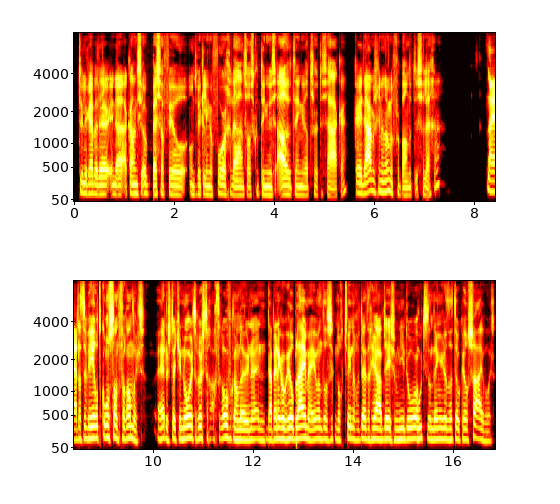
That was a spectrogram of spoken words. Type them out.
Natuurlijk hebben er in de accountancy ook best wel veel ontwikkelingen voor gedaan, zoals continuous auditing en dat soort zaken. Kan je daar misschien dan ook nog verbanden tussen leggen? Nou ja, dat de wereld constant verandert dus dat je nooit rustig achterover kan leunen. En daar ben ik ook heel blij mee. Want als ik nog 20 of 30 jaar op deze manier door dan denk ik dat het ook heel saai wordt.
